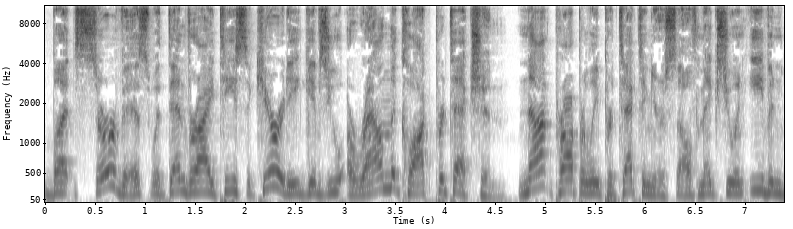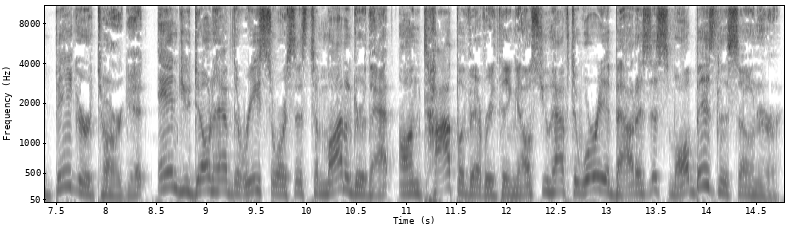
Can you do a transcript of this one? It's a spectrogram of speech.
But Service with Denver IT Security gives you around the clock protection. Not properly protecting yourself makes you an even bigger target, and you don't have the resources to monitor that on top of everything else you have to worry about as a small business owner.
